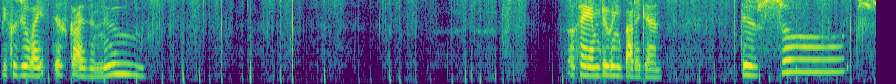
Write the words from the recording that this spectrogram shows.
Because you're like, this guy's a noob. Okay, I'm doing bad again. This sucks.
